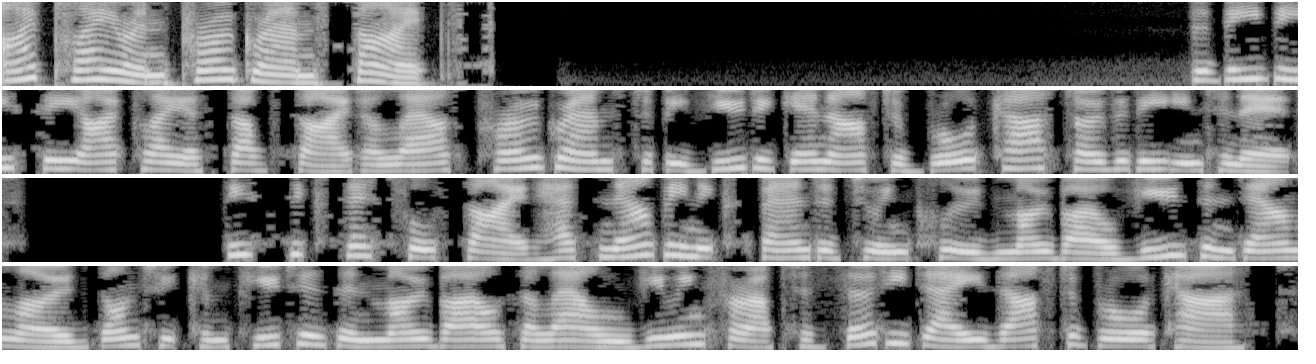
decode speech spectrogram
iPlayer and program sites. The BBC iPlayer subsite allows programs to be viewed again after broadcast over the Internet. This successful site has now been expanded to include mobile views and downloads onto computers and mobiles allowing viewing for up to 30 days after broadcast.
